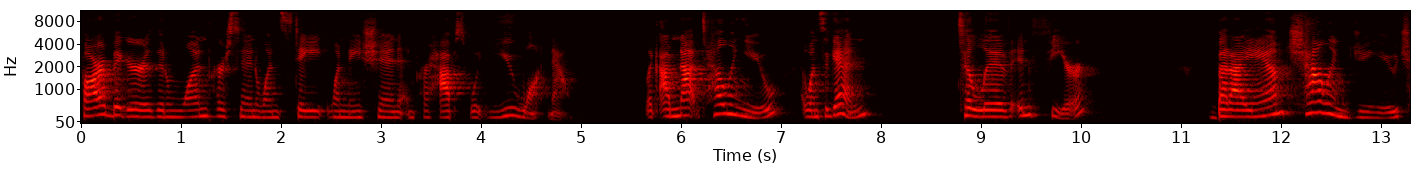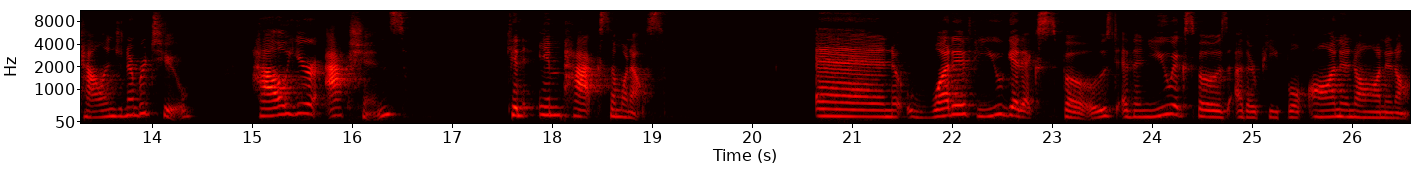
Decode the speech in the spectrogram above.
far bigger than one person, one state, one nation, and perhaps what you want now. Like, I'm not telling you, once again, to live in fear, but I am challenging you, challenge number two, how your actions can impact someone else. And what if you get exposed and then you expose other people on and on and on?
